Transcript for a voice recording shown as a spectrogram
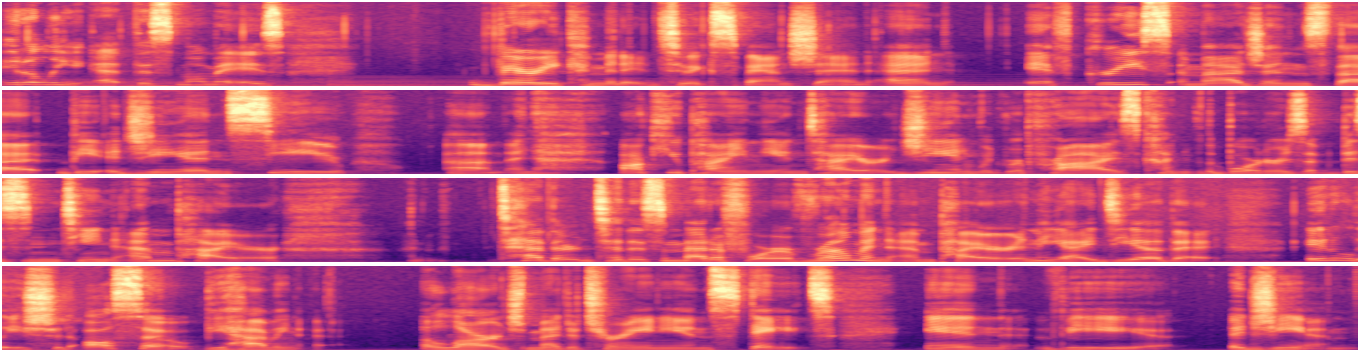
Italy at this moment is very committed to expansion. And if Greece imagines that the Aegean Sea um, and occupying the entire Aegean would reprise kind of the borders of Byzantine Empire, tethered to this metaphor of Roman Empire and the idea that Italy should also be having a large Mediterranean state in the Aegean.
